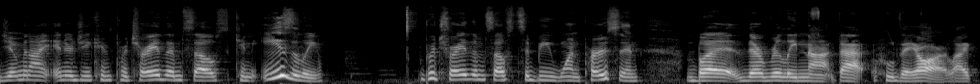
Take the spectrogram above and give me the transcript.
Gemini energy can portray themselves, can easily portray themselves to be one person, but they're really not that who they are. Like,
